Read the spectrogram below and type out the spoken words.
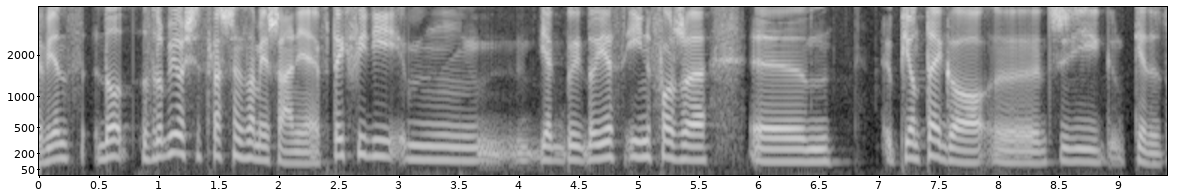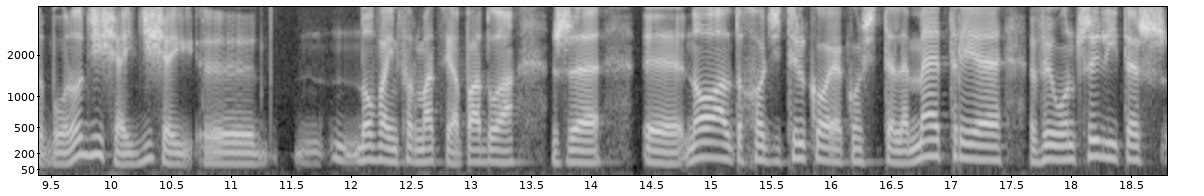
Więc no, zrobiło się straszne zamieszanie. W tej chwili m, jakby no, jest info, że... Y, 5, y, czyli kiedy to było? No dzisiaj, dzisiaj y, nowa informacja padła, że y, no ale to chodzi tylko o jakąś telemetrię. Wyłączyli też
